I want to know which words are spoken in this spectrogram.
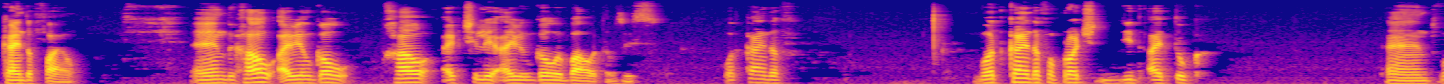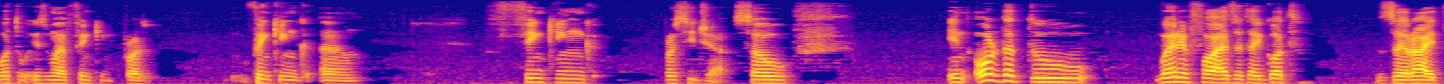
kind of file. And how I will go how actually I will go about of this? What kind of what kind of approach did I took? And what is my thinking pro thinking um, thinking procedure. So in order to verify that I got the right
